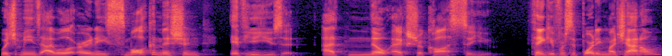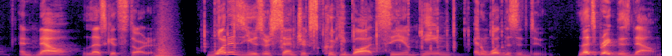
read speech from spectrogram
which means I will earn a small commission if you use it at no extra cost to you. Thank you for supporting my channel, and now let's get started. What is Usercentrics CookieBot CMP and what does it do? Let's break this down.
